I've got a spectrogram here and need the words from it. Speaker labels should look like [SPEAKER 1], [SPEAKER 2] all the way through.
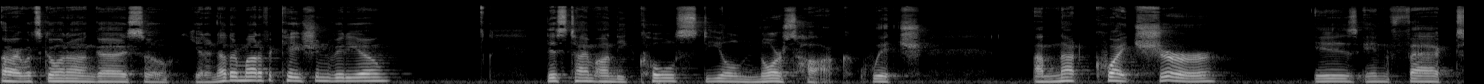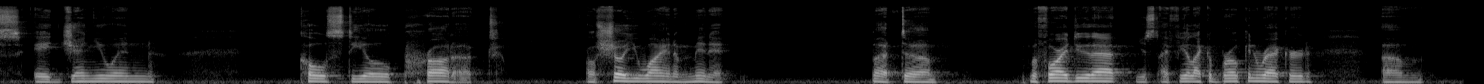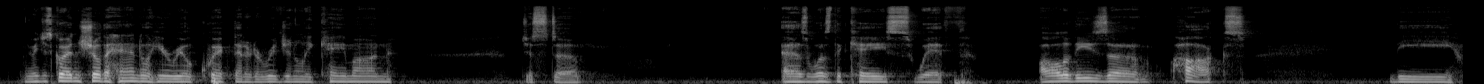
[SPEAKER 1] Alright, what's going on guys? So, yet another modification video. This time on the Cold Steel Norse Hawk, which I'm not quite sure is in fact a genuine Cold Steel product. I'll show you why in a minute. But uh, before I do that, just I feel like a broken record. Um, let me just go ahead and show the handle here real quick that it originally came on. Just uh, as was the case with all of these uh, hawks, the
